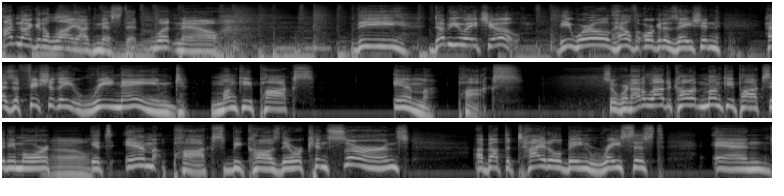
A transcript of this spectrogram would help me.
I'm not going to lie, I've missed it. What now? The WHO, the World Health Organization, has officially renamed monkeypox Mpox. So we're not allowed to call it monkeypox anymore. Oh. It's Mpox because there were concerns about the title being racist and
